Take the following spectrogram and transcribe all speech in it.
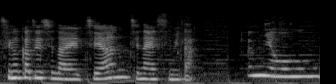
지금까지 진아의 지향 진아였습니다. 안녕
